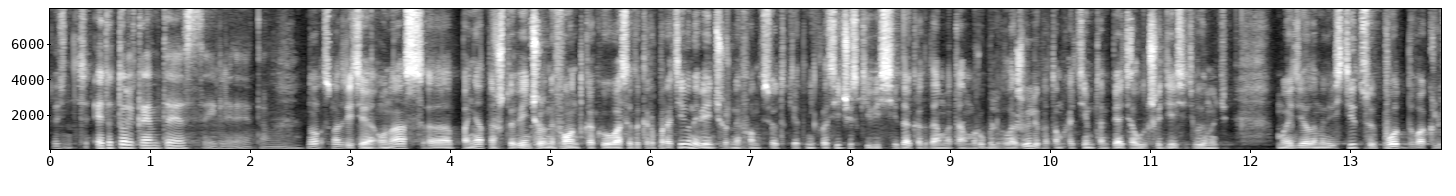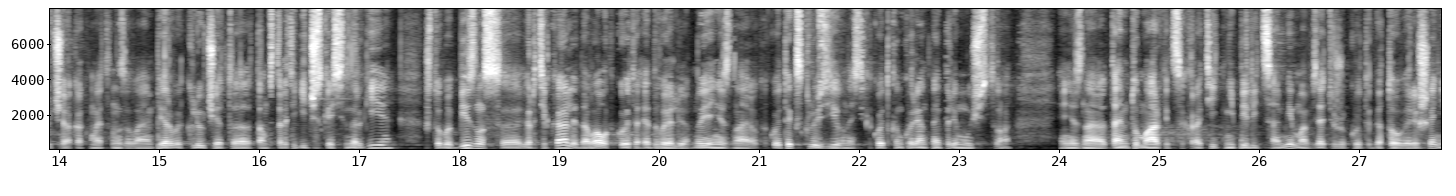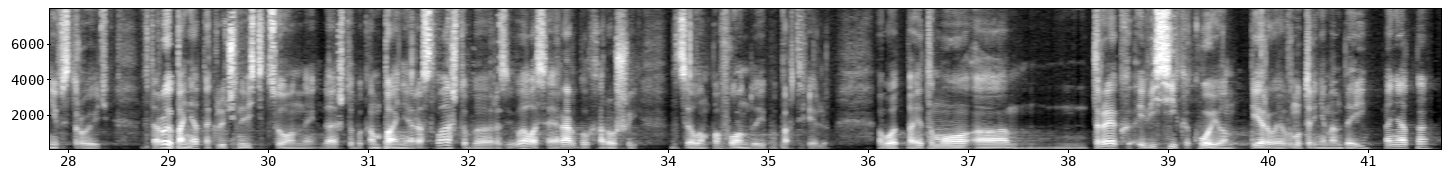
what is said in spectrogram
То есть это только МТС или там... Ну, смотрите, у нас э, понятно, что венчурный фонд, как и у вас, это корпоративный венчурный фонд, все-таки это не классический VC, да, когда мы там рубль вложили, потом хотим там 5, а лучше 10 вынуть. Мы делаем инвестицию под два ключа, как мы это называем. Первый ключ – это там стратегическая синергия, чтобы бизнес э, вертикали давал какой-то add value, ну, я не знаю, какую-то эксклюзивность, какое-то конкурентное преимущество я не знаю, time to market сократить, не пилить самим, а взять уже какое-то готовое решение и встроить. Второе, понятно, ключ инвестиционный, да, чтобы компания росла, чтобы развивалась, IRR был хороший в целом по фонду и по портфелю. Вот, поэтому э, трек VC какой он? Первое, внутренний M&A, понятно.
